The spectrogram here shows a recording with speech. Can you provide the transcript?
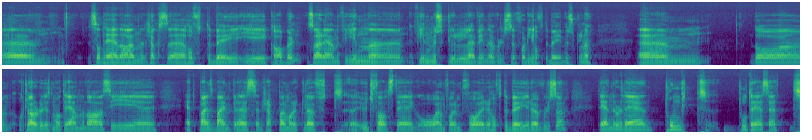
Ehm, så det er da en slags eh, hoftebøy i kabel, så er det en fin, eh, fin, muskel, fin øvelse for de hoftebøyemusklene. Um, da klarer du liksom å trene da, si eh, ettbeins beinpress, en trapbar markløft, utfallssteg og en form for hoftebøyerøvelse. Trener du det tungt, to-tre sett,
